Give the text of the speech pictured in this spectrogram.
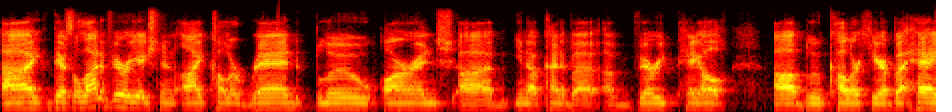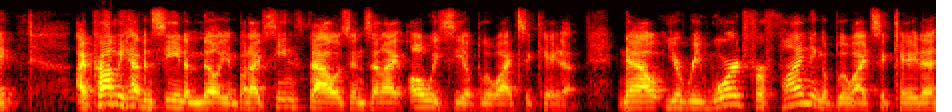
Uh, there's a lot of variation in eye color, red, blue, orange, uh, you know, kind of a, a very pale uh, blue color here. But hey, I probably haven't seen a million, but I've seen thousands, and I always see a blue-eyed cicada. Now, your reward for finding a blue-eyed cicada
